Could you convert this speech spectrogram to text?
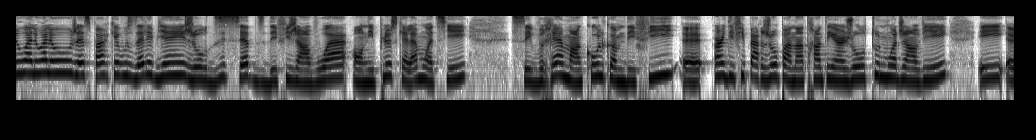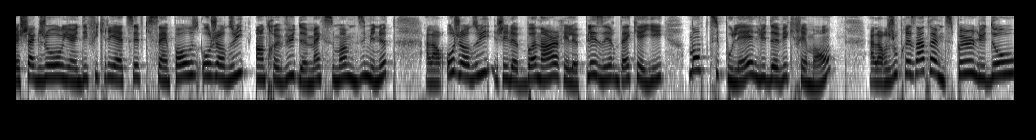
Allô, allô, allô, j'espère que vous allez bien. Jour 17 du défi J'envoie. On est plus qu'à la moitié. C'est vraiment cool comme défi. Euh, un défi par jour pendant 31 jours, tout le mois de janvier. Et euh, chaque jour, il y a un défi créatif qui s'impose. Aujourd'hui, entrevue de maximum 10 minutes. Alors aujourd'hui, j'ai le bonheur et le plaisir d'accueillir mon petit poulet, Ludovic Raymond. Alors, je vous présente un petit peu Ludo.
